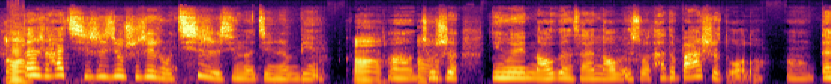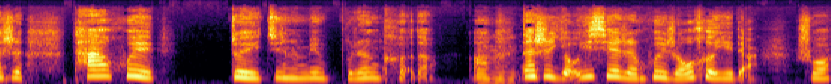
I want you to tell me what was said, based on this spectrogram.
啊但是他其实就是这种器质性的精神病。啊啊，就是因为脑梗塞、脑萎缩，他都八十多了，嗯，但是他会对精神病不认可的啊。嗯但是有一些人会柔和一点儿，说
